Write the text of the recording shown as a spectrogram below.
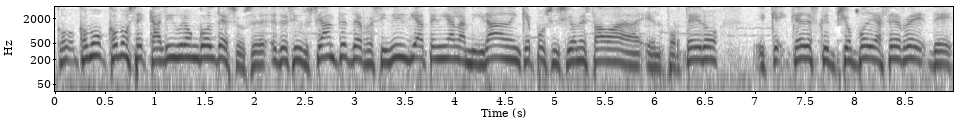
¿Cómo, cómo, se calibra un gol de esos? Eh, Es decir, usted antes de recibir ya tenía la mirada, en qué posición estaba el portero, Eh, qué, descripción puede hacer de, de-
